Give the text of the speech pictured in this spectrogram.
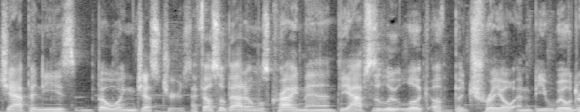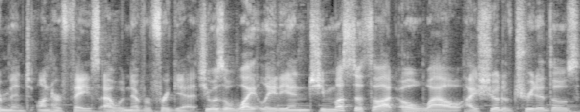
Japanese bowing gestures. I felt so bad I almost cried, man. The absolute look of betrayal and bewilderment on her face I would never forget. She was a white lady and she must have thought, oh wow, I should have treated those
